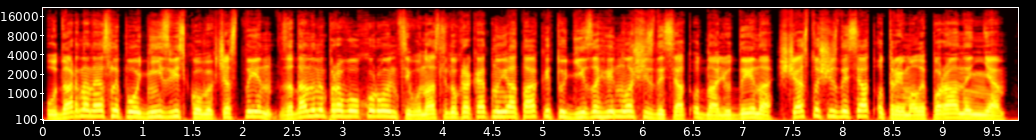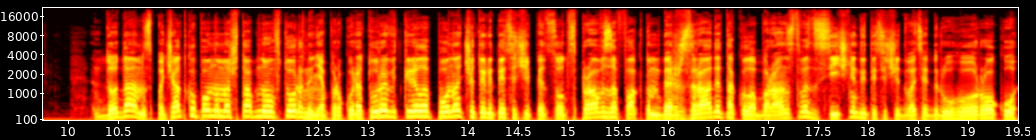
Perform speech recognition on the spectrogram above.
Удар нанесли по одній з військових частин. За даними правоохоронців, унаслідок ракетної атаки тоді загинула 61 людина. Ще 160 отримали поранення. Додам, з початку повномасштабного вторгнення прокуратура відкрила понад 4500 справ за фактом держзради та колаборантства з січня 2022 року.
